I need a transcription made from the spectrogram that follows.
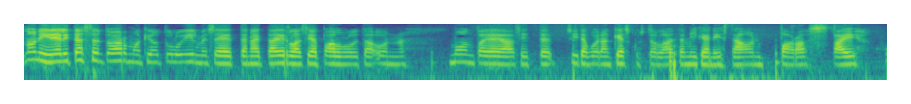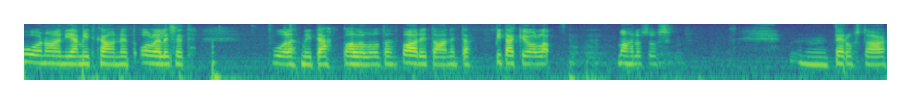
no niin, eli tässä nyt varmaankin on tullut ilmi se, että näitä erilaisia palveluita on monta ja sitten siitä voidaan keskustella, että mikä niistä on paras tai huonoin ja mitkä on ne oleelliset puolet, mitä palveluilta vaaditaan, että pitääkö olla mahdollisuus mm, perustaa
